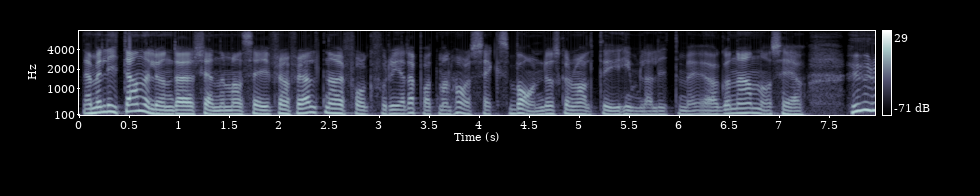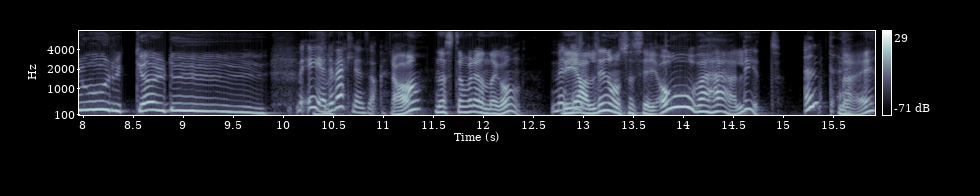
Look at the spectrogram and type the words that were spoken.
Nej men lite annorlunda känner man sig framförallt när folk får reda på att man har sex barn. Då ska de alltid himla lite med ögonen och säga Hur orkar du? Men är det verkligen så? Ja, nästan varenda gång. Men det är, är aldrig någon som säger Åh vad härligt! Inte? Nej.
